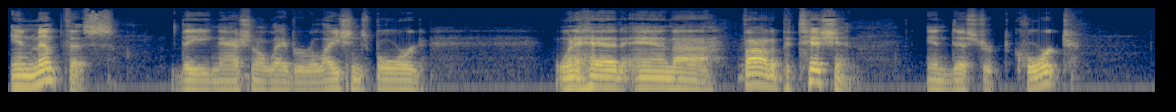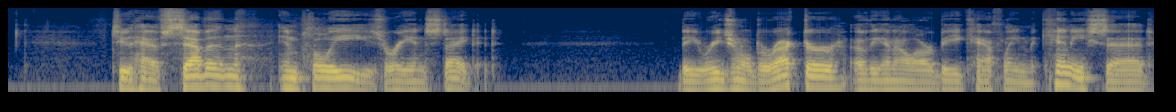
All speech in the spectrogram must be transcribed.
In Memphis, the National Labor Relations Board went ahead and uh, filed a petition in district court to have seven employees reinstated. The regional director of the NLRB, Kathleen McKinney, said,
